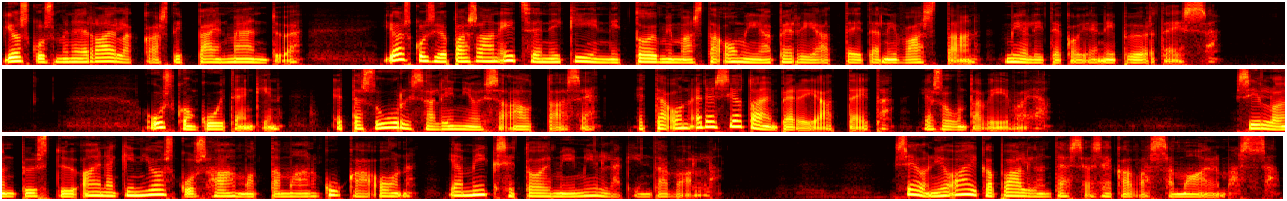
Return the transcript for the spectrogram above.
Joskus menee railakkaasti päin mäntyä – Joskus jopa saan itseni kiinni toimimasta omia periaatteitani vastaan mielitekojeni pyörteissä. Uskon kuitenkin, että suurissa linjoissa auttaa se, että on edes jotain periaatteita ja suuntaviivoja. Silloin pystyy ainakin joskus hahmottamaan, kuka on ja miksi toimii milläkin tavalla. Se on jo aika paljon tässä sekavassa maailmassa.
